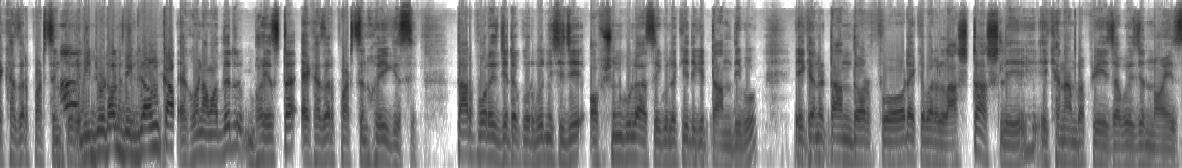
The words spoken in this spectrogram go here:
এক হাজার পার্সেন্ট করে ভিডিওটার ব্যাকগ্রাউন্ড এখন আমাদের ভয়েসটা এক হাজার পার্সেন্ট হয়ে গেছে। তারপরে যেটা করব নিচে যে অপশনগুলো আছে এগুলোকে এদিকে টান দিব। এখানে টান দেওয়ার পর একেবারে লাস্টটা আসলে এখানে আমরা পেয়ে যাব এই যে নয়েজ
